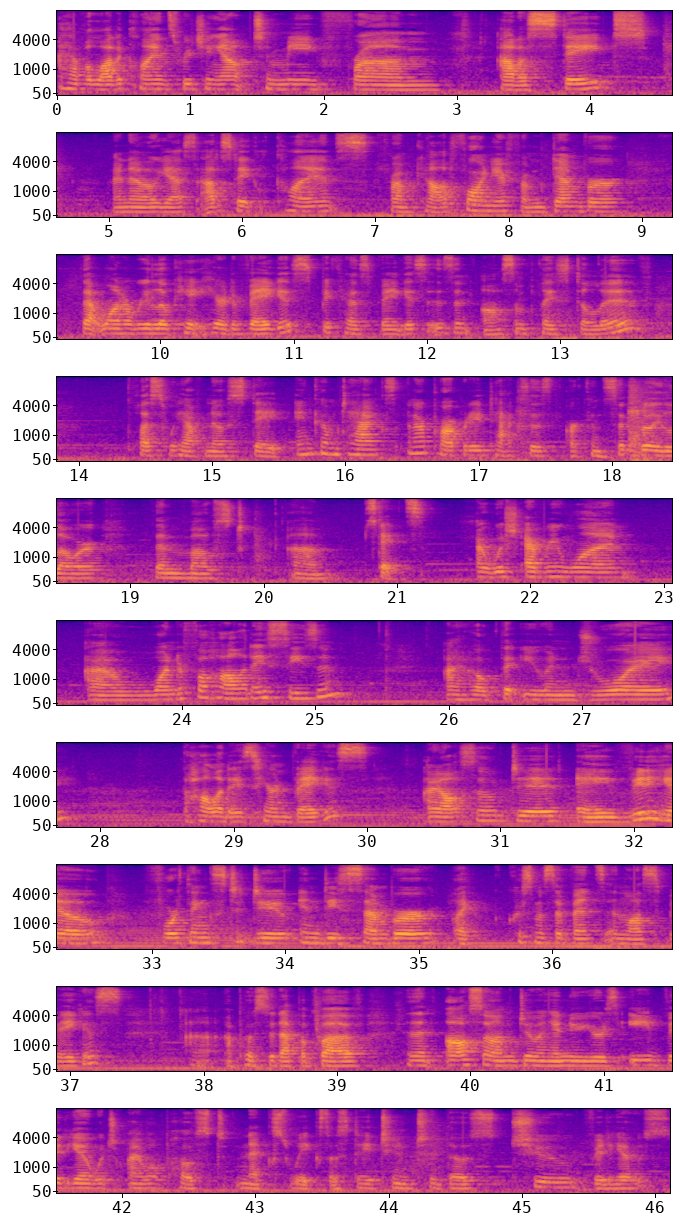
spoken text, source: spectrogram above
I have a lot of clients reaching out to me from out of state. I know, yes, out of state clients from California, from Denver that want to relocate here to Vegas because Vegas is an awesome place to live. Plus, we have no state income tax, and our property taxes are considerably lower than most um, states. I wish everyone a wonderful holiday season. I hope that you enjoy the holidays here in Vegas. I also did a video for things to do in December, like Christmas events in Las Vegas. Uh, I posted up above. And then also I'm doing a New Year's Eve video, which I will post next week. So stay tuned to those two videos.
